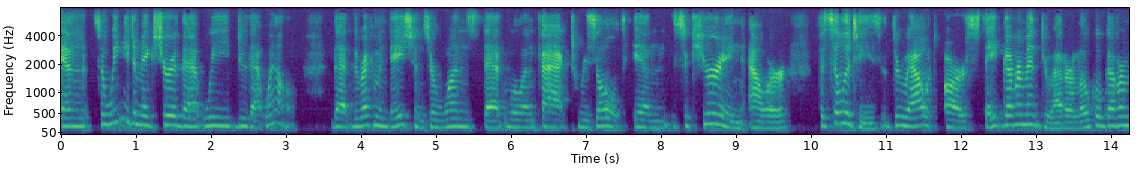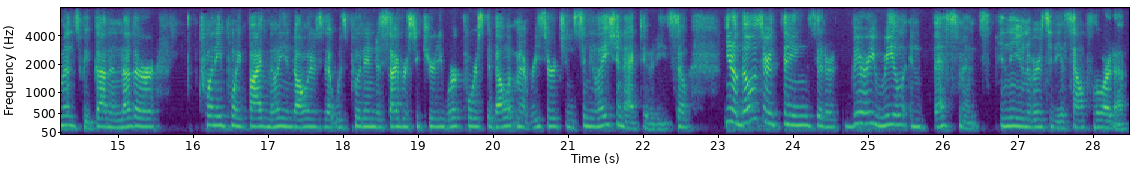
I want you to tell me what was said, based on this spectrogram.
And so we need to make sure that we do that well that the recommendations are ones that will, in fact, result in securing our facilities throughout our state government, throughout our local governments. We've got another $20.5 million that was put into cybersecurity workforce development, research, and simulation activities. So, you know, those are things that are very real investments in the University of South Florida.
